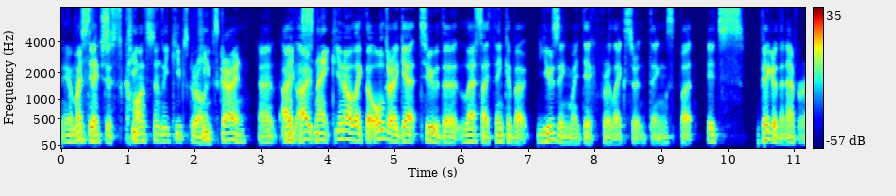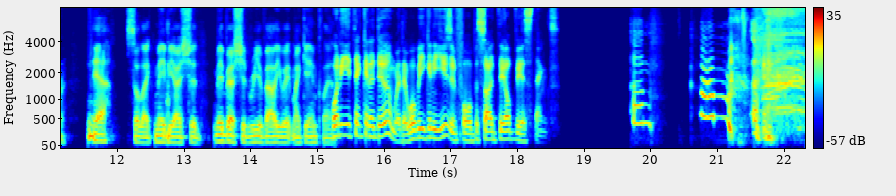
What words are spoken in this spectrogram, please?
you know, my 'Cause they dick just just keep- constantly keeps growing. Keeps growing. Uh, Like a I, I, snake. You know, like the older I get too, the less I think about using my dick for like certain things. But it's bigger than ever. Yeah. So like maybe I should maybe I should reevaluate my game plan. What are you thinking of doing with it? What were you going to use it for besides the obvious things? Um. Um.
